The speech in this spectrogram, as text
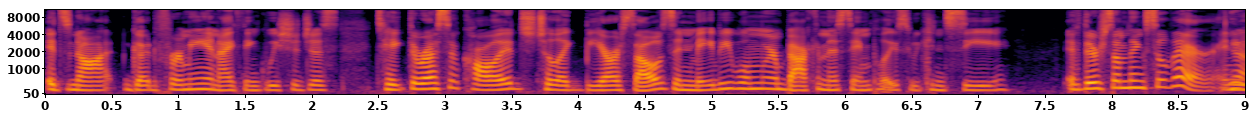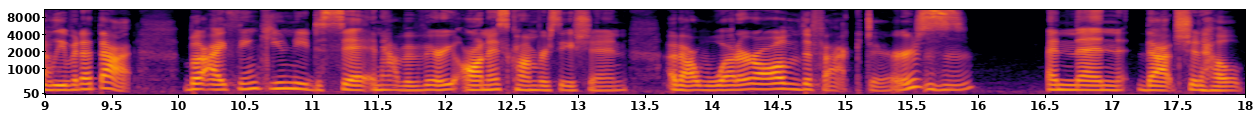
it's not good for me and I think we should just take the rest of college to like be ourselves and maybe when we're back in the same place we can see if there's something still there and Yeah. you leave it at that. But I think you need to sit and have a very honest conversation about what are all the factors mm-hmm. and then that should help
